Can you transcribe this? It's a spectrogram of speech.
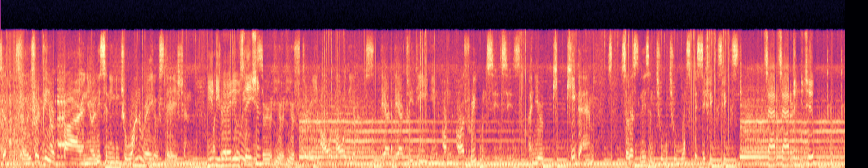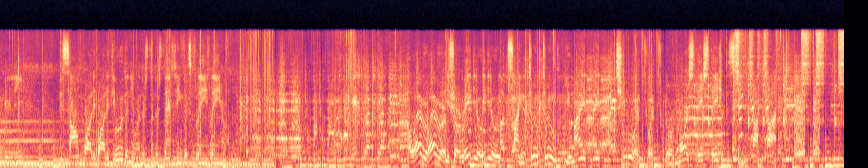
So, if you're in your car and you're listening to one radio station, what you're radio station? You're, you're, you're filtering all, all the others. They are, they are treating in on all frequencies, and you keep them. So just listen to, to one specific fix. Saturday, to two. Really, the sound quality quality good, and you understand understand things that's playing playing. However, however, if your radio radio is not fine tuned, tuned, you might might two or two or, two or more stage stage at the same time.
